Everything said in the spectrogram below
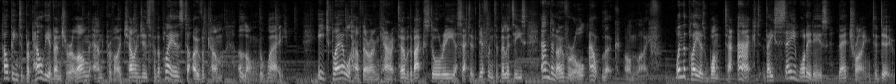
helping to propel the adventure along and provide challenges for the players to overcome along the way. Each player will have their own character with a backstory, a set of different abilities, and an overall outlook on life. When the players want to act, they say what it is they're trying to do.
